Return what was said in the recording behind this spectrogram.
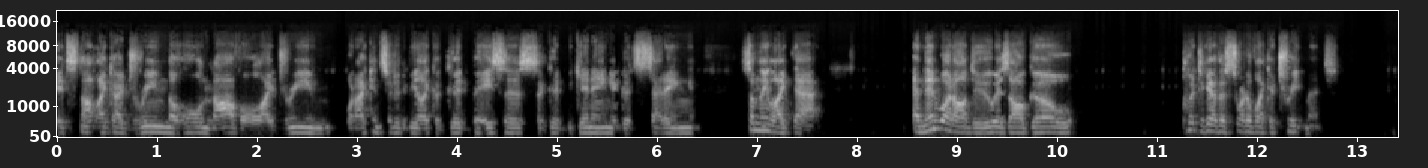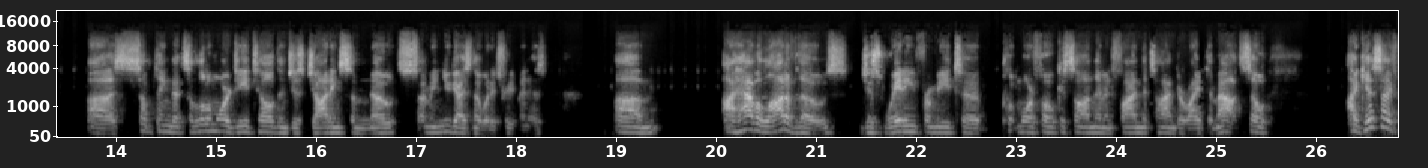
it's not like I dream the whole novel. I dream what I consider to be like a good basis, a good beginning, a good setting, something like that. And then what I'll do is I'll go put together sort of like a treatment uh, something that's a little more detailed than just jotting some notes. I mean, you guys know what a treatment is. Um, I have a lot of those just waiting for me to put more focus on them and find the time to write them out. So I guess i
